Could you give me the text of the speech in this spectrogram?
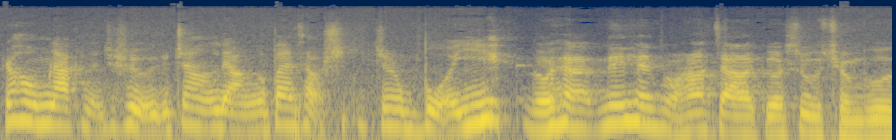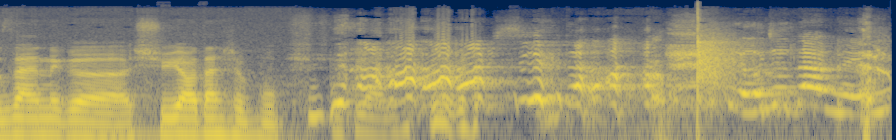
然后我们俩可能就是有一个这样两个半小时的这种博弈。我想那天晚上加的歌是不是全部都在那个需要但是不 不需要？是的，留着但没用。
